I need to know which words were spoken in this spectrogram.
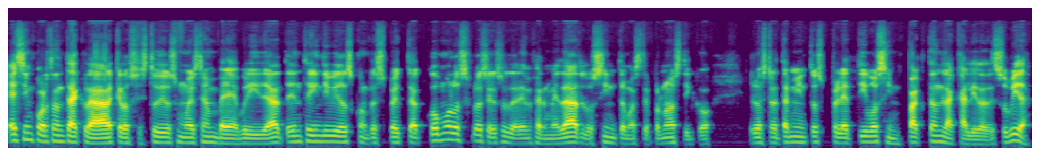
Es importante aclarar que los estudios muestran variabilidad entre individuos con respecto a cómo los procesos de la enfermedad, los síntomas de pronóstico y los tratamientos paliativos impactan la calidad de su vida.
